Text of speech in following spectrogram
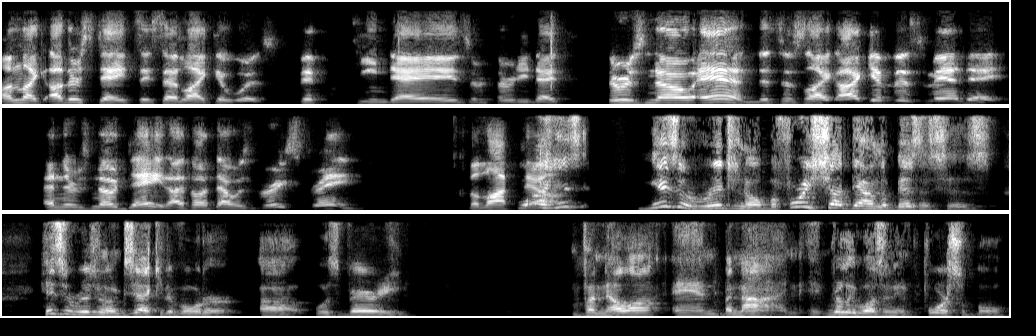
unlike other states, they said like it was 15 days or 30 days. There was no end. It's just like I give this mandate, and there's no date. I thought that was very strange. The lockdown. Well, his his original before he shut down the businesses, his original executive order uh, was very vanilla and benign. It really wasn't enforceable.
